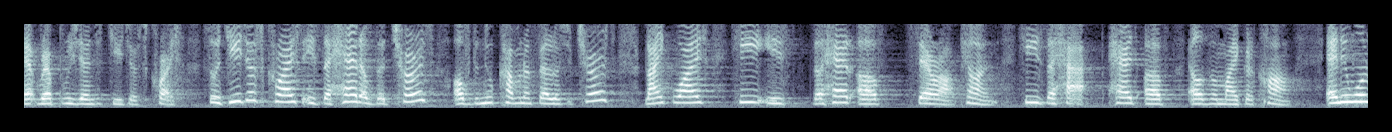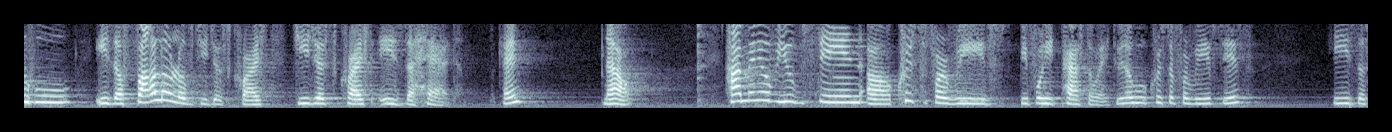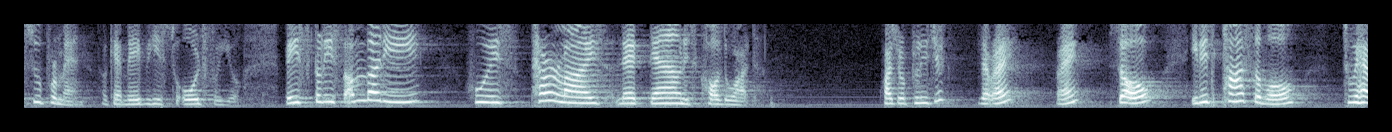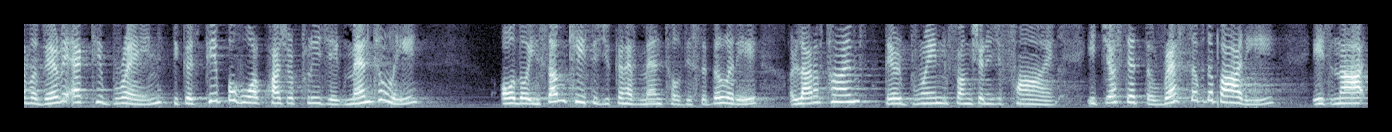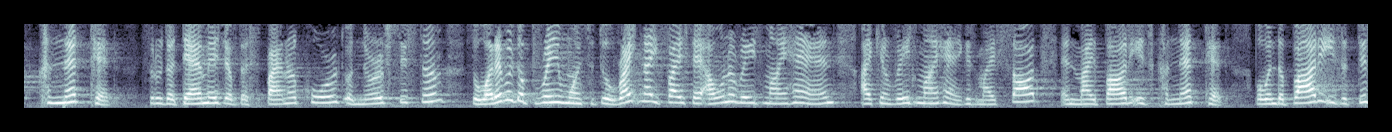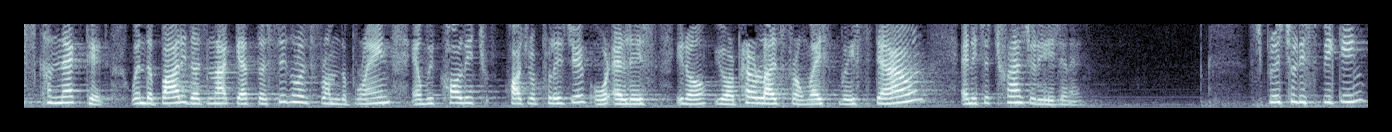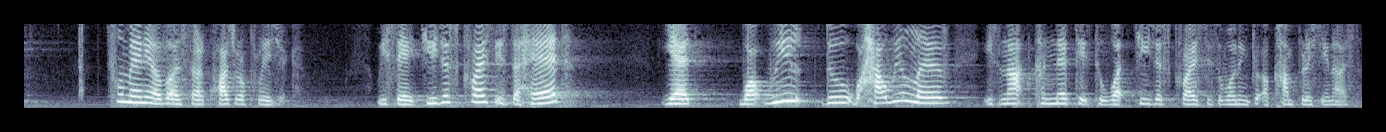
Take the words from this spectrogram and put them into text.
that represents Jesus Christ. So Jesus Christ is the head of the church, of the New Covenant Fellowship Church. Likewise, he is the head of Sarah Pyun. He's the ha- head of Elder Michael Kang. Anyone who is a follower of Jesus Christ, Jesus Christ is the head. Okay? Now, How many of you have seen uh, Christopher Reeves before he passed away? Do you know who Christopher Reeves is? He's a Superman. Okay, maybe he's too old for you. Basically, somebody who is paralyzed neck down is called what? Quadriplegic? Is that right? Right? So, it is possible to have a very active brain because people who are quadriplegic mentally, although in some cases you can have mental disability, a lot of times their brain function is fine. It's just that the rest of the body is not connected through the damage of the spinal cord or nerve system. So whatever the brain wants to do. Right now, if I say I want to raise my hand, I can raise my hand because my thought and my body is connected. But when the body is disconnected, when the body does not get the signals from the brain, and we call it quadriplegic, or at least, you know, you are paralyzed from waist, waist down, and it's a tragedy, isn't it? Spiritually speaking, too many of us are quadriplegic. We say Jesus Christ is the head, yet what we do, how we live, is not connected to what Jesus Christ is wanting to accomplish in us.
